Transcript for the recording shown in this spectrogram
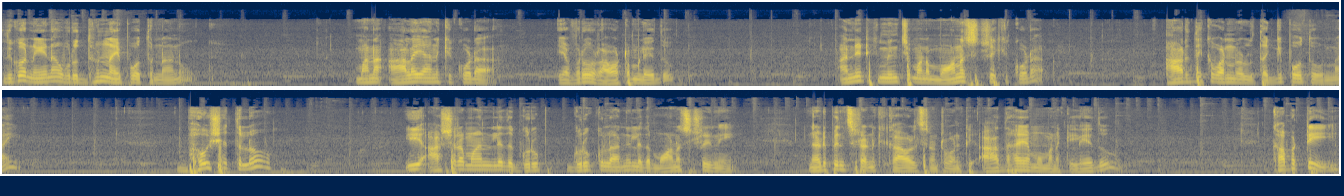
ఇదిగో నేనా వృద్ధుణ్ణి అయిపోతున్నాను మన ఆలయానికి కూడా ఎవరూ రావటం లేదు. అన్నిటికి మించి మన మోనస్ట్రీకి కూడా ఆర్థిక వనరులు తగ్గిపోతూ ఉన్నాయి. భవిష్యత్తులో ఈ ఆశ్రమాన్ని లేదా గురు గురుకులాన్ని లేదా మానస్ట్రీని నడిపించడానికి కావలసినటువంటి ఆదాయము మనకి లేదు. కాబట్టి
